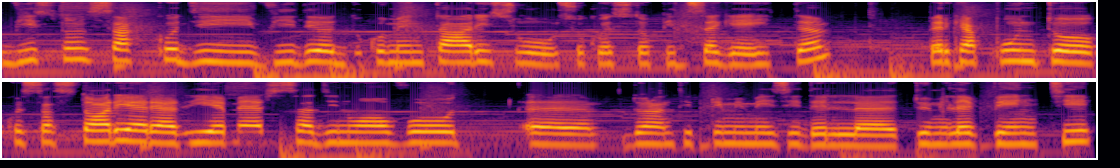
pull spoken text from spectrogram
visto un sacco di video documentari su, su questo Pizzagate, perché appunto questa storia era riemersa di nuovo eh, durante i primi mesi del 2020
